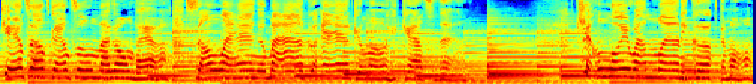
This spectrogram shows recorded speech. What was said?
警察官つなごんだよそれがうまく生きる秘訣で人類は何くくても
